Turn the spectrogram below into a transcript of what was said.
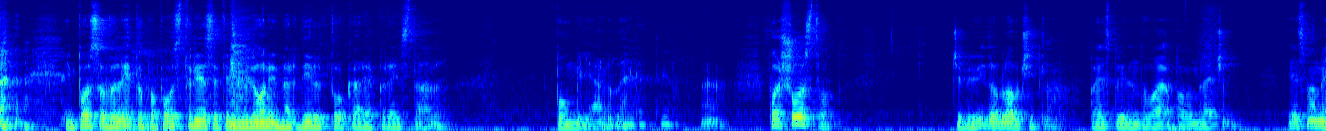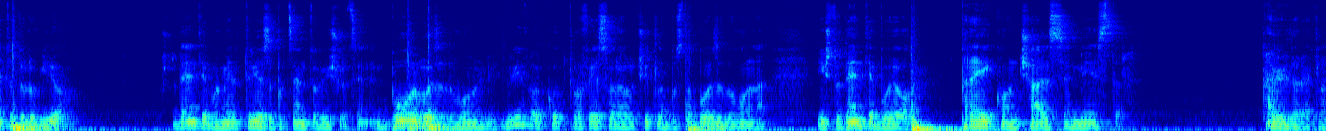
In pol so v letu pa pol s 30 milijoni naredili to, kar je prej stalo pol milijarde. Ja. Pol šolstvo. Če bi videl, bila učitla, pa jaz pridem do vaja, pa vam rečem. Jaz imam metodologijo. Študentje bodo imeli 30% više ocene, bolj bodo zadovoljni. Vidva kot profesora ali učitelja boste bolj zadovoljna. In študentje bodo prej končali semester. Kaj bi da rekla?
